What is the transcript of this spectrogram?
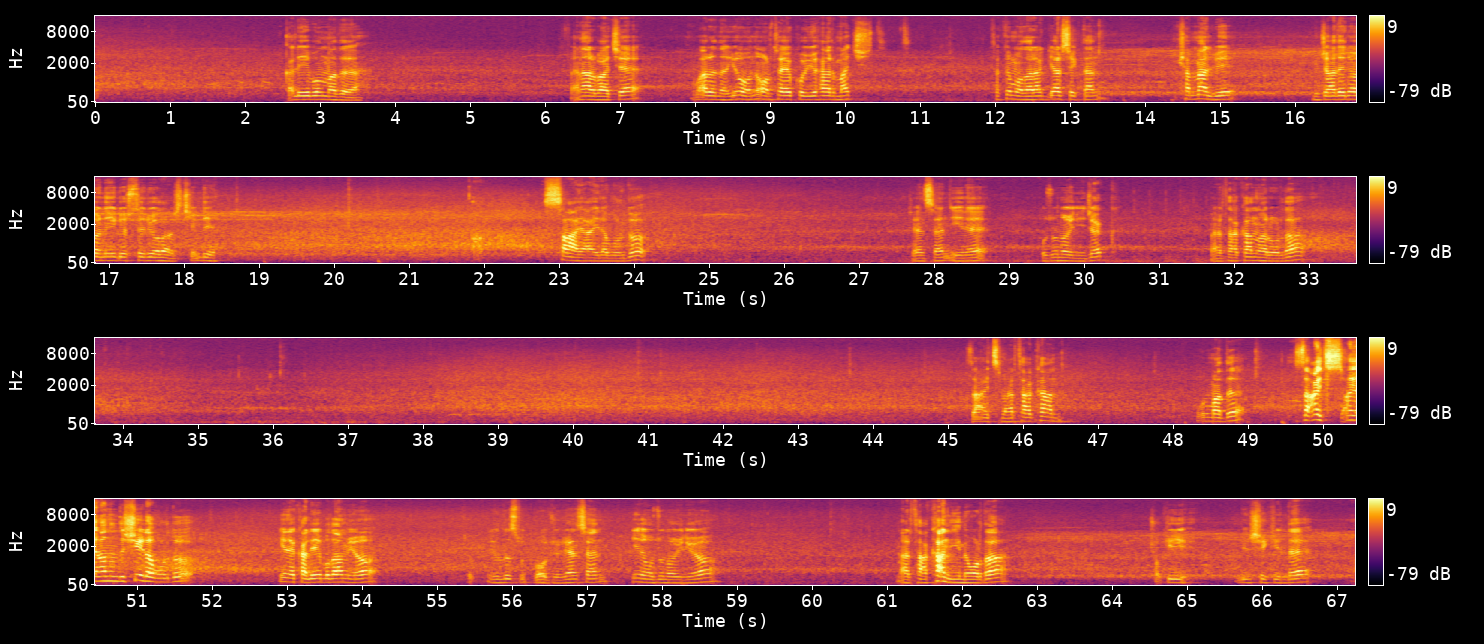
kaleyi bulmadı. Fenerbahçe varını yoğunu ortaya koyuyor her maç. Takım olarak gerçekten mükemmel bir mücadele örneği gösteriyorlar. Şimdi sağ ayağıyla vurdu. Jensen yine uzun oynayacak. Mert Hakan var orada. Zayt Mert Hakan vurmadı. Zayt ayağının dışıyla vurdu. Yine kaleyi bulamıyor. Yıldız futbolcu Jensen Yine uzun oynuyor. Mert Hakan yine orada. Çok iyi bir şekilde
